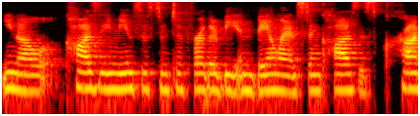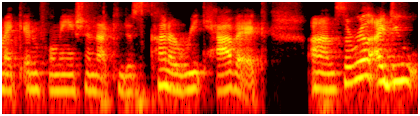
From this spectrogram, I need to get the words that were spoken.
you know, cause the immune system to further be imbalanced and cause this chronic inflammation that can just kind of wreak havoc. Um, so, really, I do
